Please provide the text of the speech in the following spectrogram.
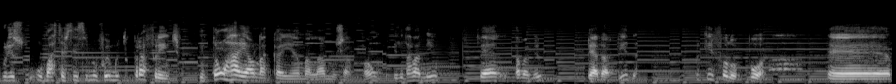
por isso o Master System não foi muito para frente. Então o Hayao Nakayama lá no Japão, ele tava meio pé, tava meio pé da vida, porque ele falou, pô, é,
